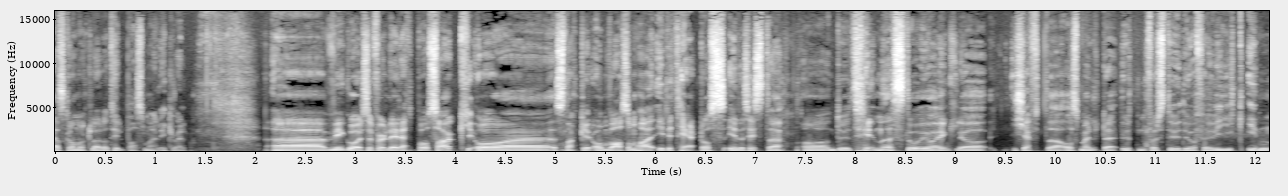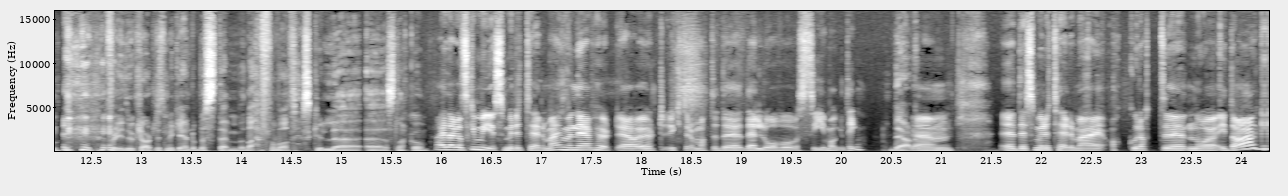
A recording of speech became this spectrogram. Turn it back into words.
jeg skal nok klare å tilpasse meg likevel. Eh, vi går selvfølgelig rett på sak og eh, snakker om hva som har irritert oss i det siste. Og du Trine sto jo egentlig og kjefta og smelte utenfor studio før vi gikk inn, fordi du klarte liksom ikke helt å bestemme deg for hva du skulle eh, snakke om. Nei, Det er ganske mye som irriterer meg, men jeg har hørt, jeg har hørt rykter om at det, det er lov å si mange ting. Det er det. Um, det som irriterer meg akkurat eh, nå i dag,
